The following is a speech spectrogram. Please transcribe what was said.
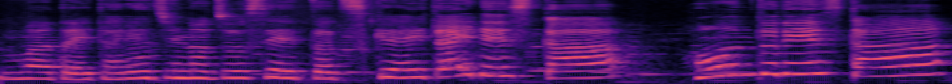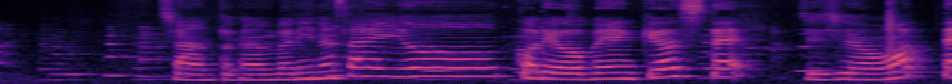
またイタリア人の女性と付き合いたいですか？本当ですか？ちゃんと頑張りなさいよ。これを勉強して。自信を持って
